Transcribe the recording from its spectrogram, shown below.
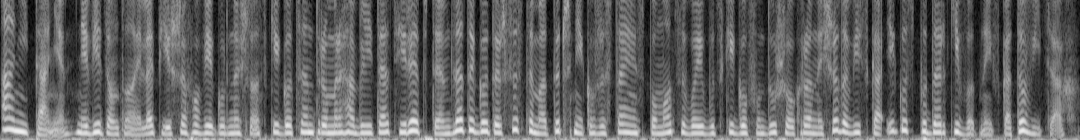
ani tanie. Nie wiedzą to najlepiej szefowie Górnośląskiego Centrum Rehabilitacji Reptem, dlatego też systematycznie korzystają z pomocy Wojewódzkiego Funduszu Ochrony Środowiska Środowiska i Gospodarki Wodnej w Katowicach.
